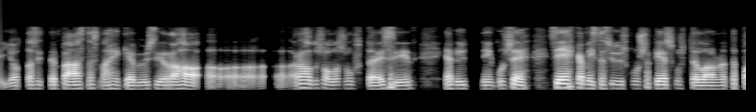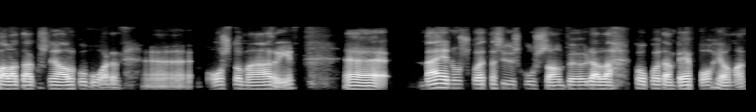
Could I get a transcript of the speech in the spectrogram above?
jotta sitten päästäisiin näihin kevyisiin raha, rahoitusolosuhteisiin. Ja nyt niin kuin se, se ehkä, mistä syyskuussa keskustellaan, on, että palataanko sinne alkuvuoden ostomääriin mä en usko, että syyskuussa on pöydällä koko tämän PEP-ohjelman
